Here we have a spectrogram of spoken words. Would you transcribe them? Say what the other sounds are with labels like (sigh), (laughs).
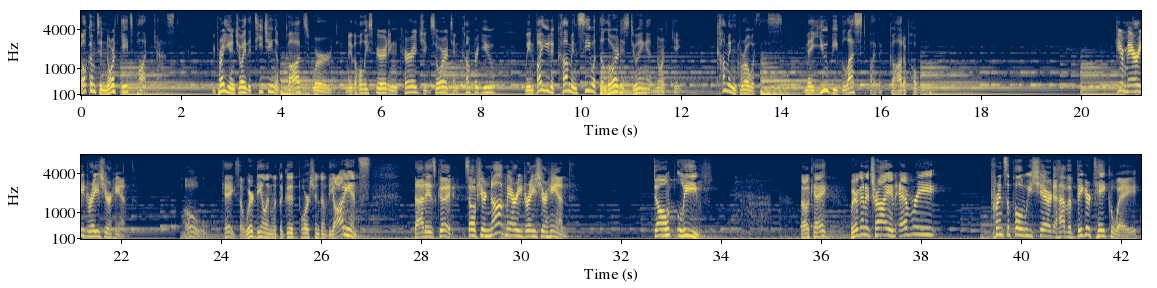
Welcome to Northgate's podcast. We pray you enjoy the teaching of God's Word. May the Holy Spirit encourage, exhort, and comfort you. We invite you to come and see what the Lord is doing at Northgate. Come and grow with us. May you be blessed by the God of hope. If you're married, raise your hand. Oh, okay. So we're dealing with a good portion of the audience. That is good. So if you're not married, raise your hand. Don't leave. Okay? We're going to try in every principle we share to have a bigger takeaway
